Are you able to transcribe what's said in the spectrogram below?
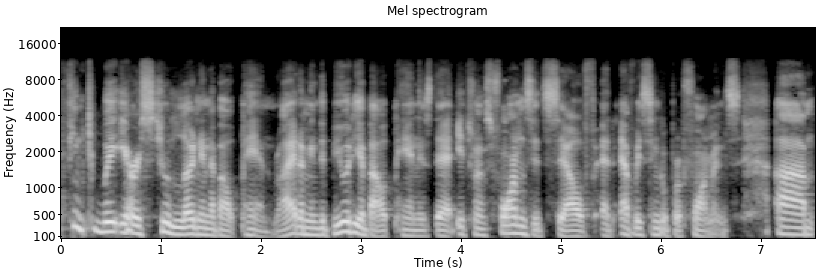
think we are still learning about Pan, right? I mean, the beauty about Pan is that it transforms itself at every single performance. Um,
